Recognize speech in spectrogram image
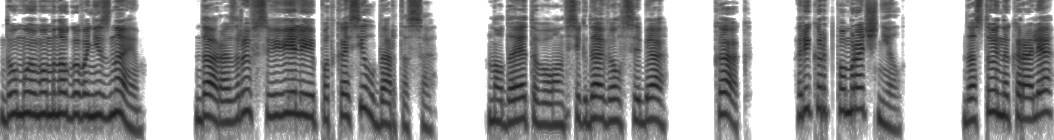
Думаю, мы многого не знаем. Да, разрыв с Вивелией подкосил Дартаса, но до этого он всегда вел себя... Как? Рикард помрачнел. Достойно короля?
